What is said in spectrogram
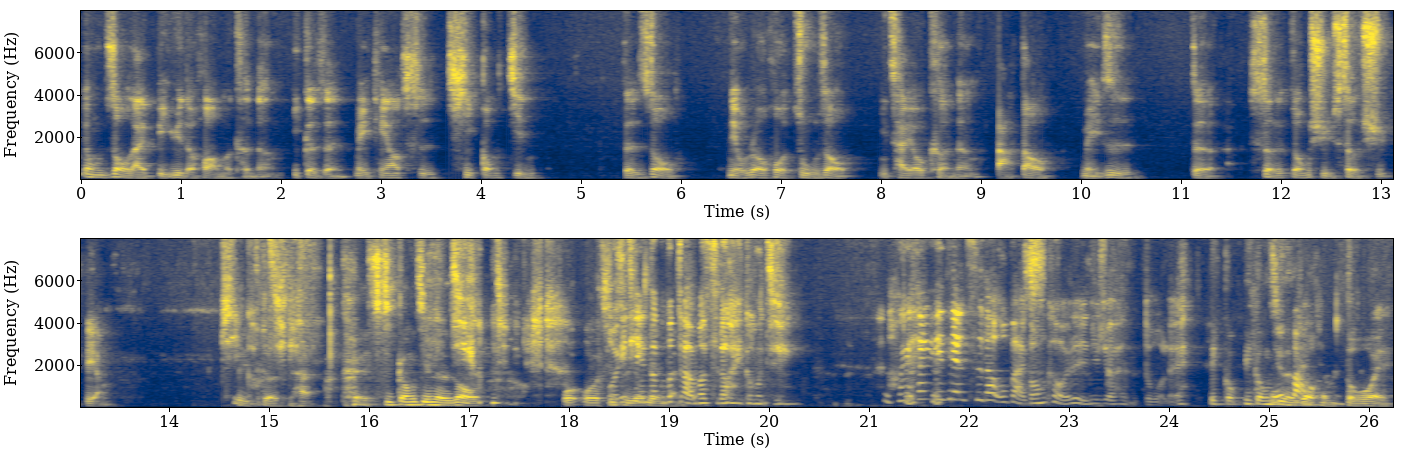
用肉来比喻的话，我们可能一个人每天要吃七公斤的肉，牛肉或猪肉，你才有可能达到每日的摄容许摄取量。七公斤，对，七公斤的肉，我我我一天都不知道有没有吃到一公斤。我一天吃到五百公克，我就已经觉得很多嘞。一公一公斤的肉很多哎，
